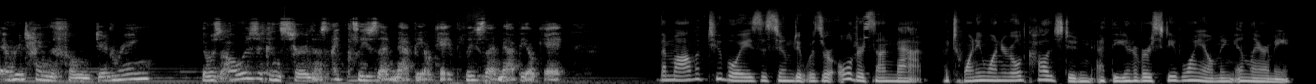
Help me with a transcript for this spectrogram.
Every time the phone did ring, there was always a concern. I was like, please let Matt be okay. Please let Matt be okay. The mom of two boys assumed it was her older son, Matt, a 21 year old college student at the University of Wyoming in Laramie.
